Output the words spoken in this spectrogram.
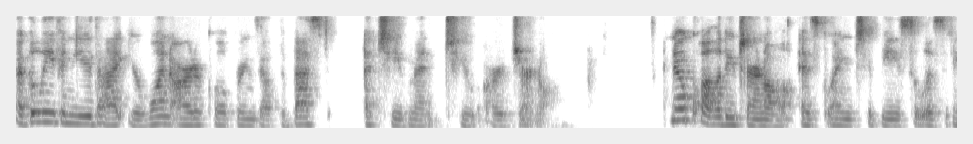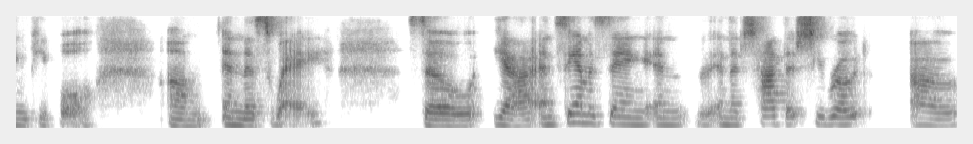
I believe in you that your one article brings out the best achievement to our journal no quality journal is going to be soliciting people um, in this way. So yeah, and Sam is saying in, in the chat that she wrote uh,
